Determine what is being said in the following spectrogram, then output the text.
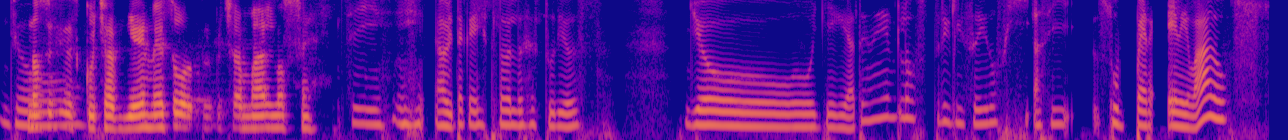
No sé si se escucha bien eso o se escucha mal, no sé. Sí, y ahorita que dijiste lo de los estudios, yo llegué a tener los triglicéridos así súper elevados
